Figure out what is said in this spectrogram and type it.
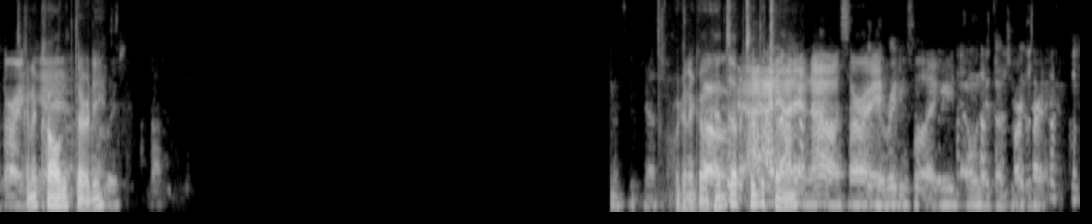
sorry. He's going to Yeah, call yeah. the 30. We're going to go Oh, heads up to I- the I, I turn. didn't know. Sorry. The ratings were Like, way down, they thought you did right.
